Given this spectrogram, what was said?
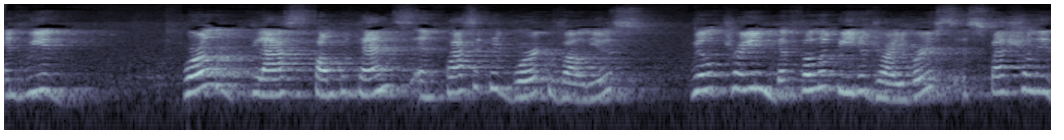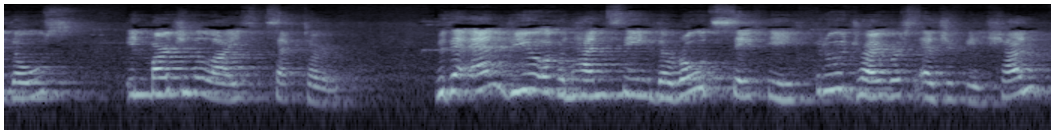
and with world-class competence and positive work values, will train the Filipino drivers, especially those in marginalized sector. With the end view of enhancing the road safety through driver's education,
